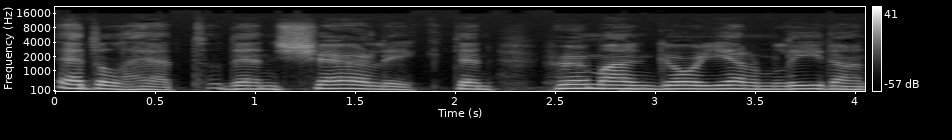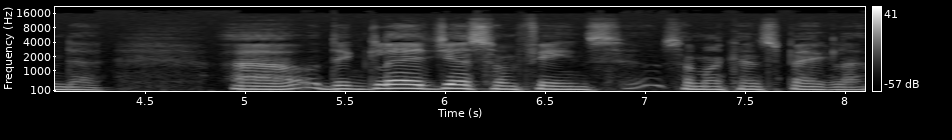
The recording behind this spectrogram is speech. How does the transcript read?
ädelhet, den kärlek, den, hur man går genom lidande. Uh, den glädje som finns som man kan spegla.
